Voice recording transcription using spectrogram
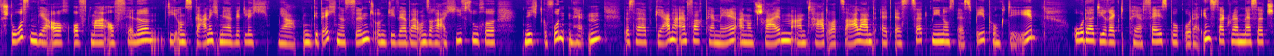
stoßen wir auch oft mal auf Fälle, die uns gar nicht mehr wirklich ja, im Gedächtnis sind und die wir bei unserer Archivsuche nicht gefunden hätten. Deshalb gerne einfach per Mail an uns schreiben an tatortsaarland.sz-sb.de oder direkt per Facebook oder Instagram Message.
